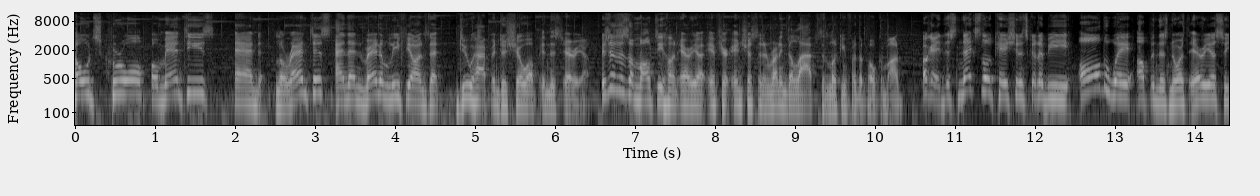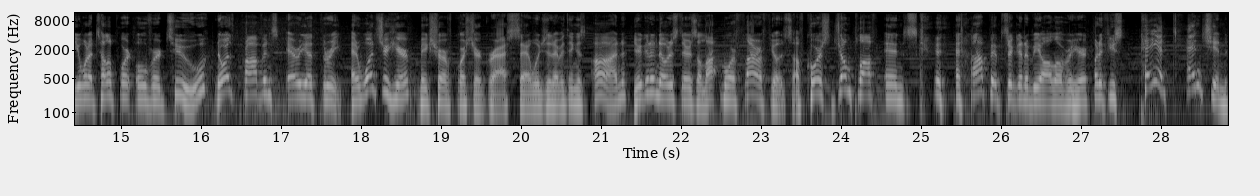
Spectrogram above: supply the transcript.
Toedscool, Toedscruel, Fomantis, and Lurantis, and then random Leafeons that do happen to show up in this area. This is just a multi-hunt area if you're interested in running the laps and looking for the Pokemon. Okay, this next location is going to be all the way up in this north area. So you want to teleport over to North Province Area 3. And once you're here, make sure, of course, your grass sandwich and everything is on. You're going to notice there's a lot more flower fields. Of course, Jumpluff and, and Hoppips are going to be all over here. But if you pay attention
